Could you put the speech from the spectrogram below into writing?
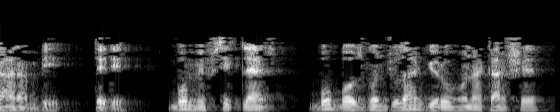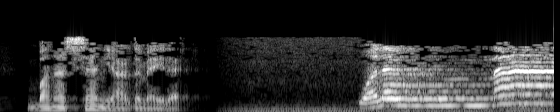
Ya Rabbi, dedi, bu müfsitler, bu bozguncular güruhuna karşı bana sen yardım eyle. وَلَمَّا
